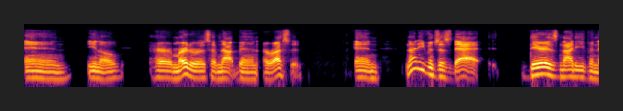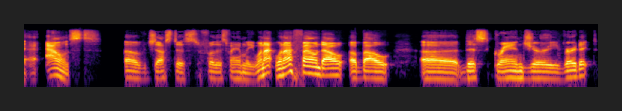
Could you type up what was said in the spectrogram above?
and you know her murderers have not been arrested. And not even just that there is not even an ounce of justice for this family. When i when i found out about uh this grand jury verdict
